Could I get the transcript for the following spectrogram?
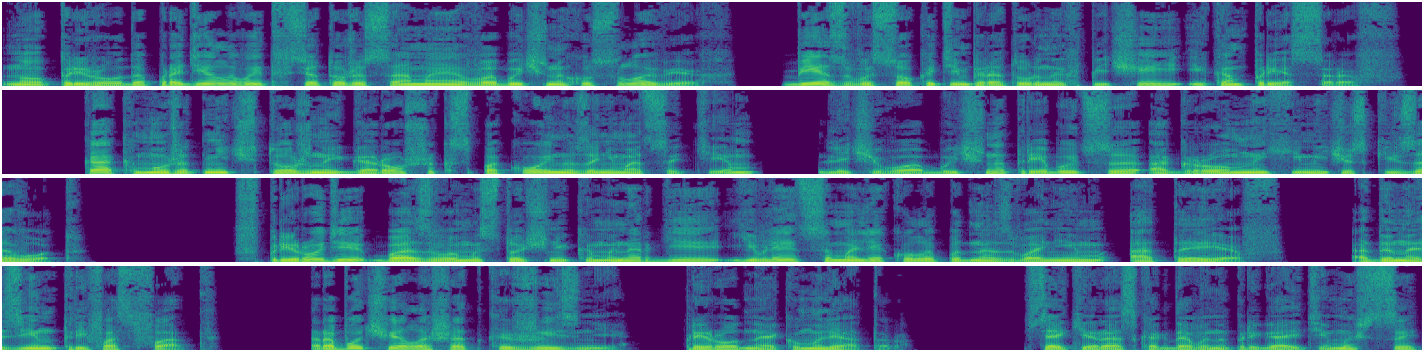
Но природа проделывает все то же самое в обычных условиях, без высокотемпературных печей и компрессоров. Как может ничтожный горошек спокойно заниматься тем, для чего обычно требуется огромный химический завод? В природе базовым источником энергии является молекула под названием АТФ — аденозин-трифосфат, рабочая лошадка жизни, природный аккумулятор. Всякий раз, когда вы напрягаете мышцы,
